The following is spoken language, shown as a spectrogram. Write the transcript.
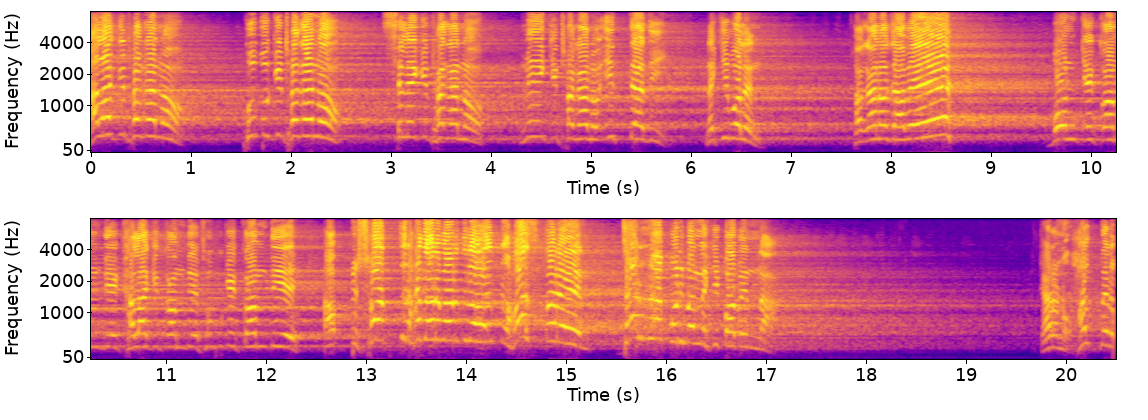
খালাকে ঠকানো ফুপুকে ঠকানো ছেলেকে ঠকানো মেয়েকে ঠকানো ইত্যাদি। না কি বলেন? ঠকানো যাবে? বোনকে কম দিয়ে, খালাকে কম দিয়ে ফুপুকে কম দিয়ে আপনি সত্তর হাজার বার হজ করেন, যার পরিমাণ নাকি পাবেন না। কারণ হকদার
